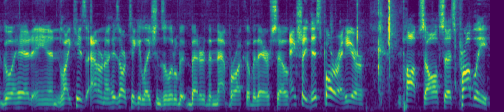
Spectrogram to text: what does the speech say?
go ahead and, like his, I don't know, his articulation's a little bit better than that Brock over there. So actually this part right here pops off, so that's probably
